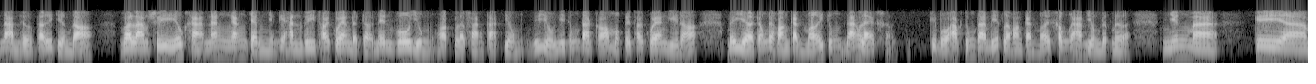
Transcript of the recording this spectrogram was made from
nó ảnh hưởng tới cái chuyện đó và làm suy yếu khả năng ngăn chặn những cái hành vi thói quen đã trở nên vô dụng hoặc là phản tác dụng. Ví dụ như chúng ta có một cái thói quen gì đó bây giờ trong cái hoàn cảnh mới chúng đáng lẽ cái bộ óc chúng ta biết là hoàn cảnh mới không có áp dụng được nữa. Nhưng mà cái uh,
